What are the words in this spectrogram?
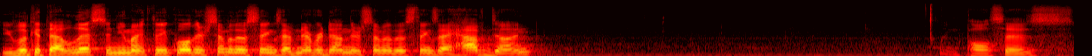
You look at that list and you might think well there's some of those things I've never done. There's some of those things I have done Paul says,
